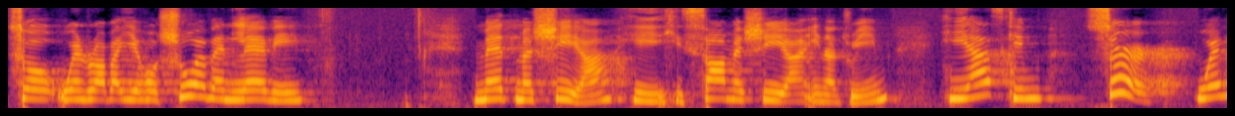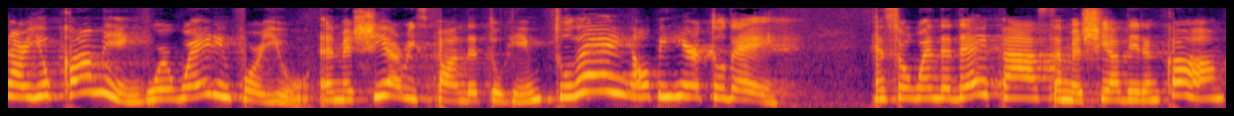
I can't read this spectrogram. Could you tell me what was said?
So when Rabbi Yehoshua ben Levi met Mashiach, he, he saw Mashiach in a dream, he asked him, Sir, when are you coming? We're waiting for you. And Messiah responded to him, Today, I'll be here today. And so when the day passed and Messiah didn't come,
